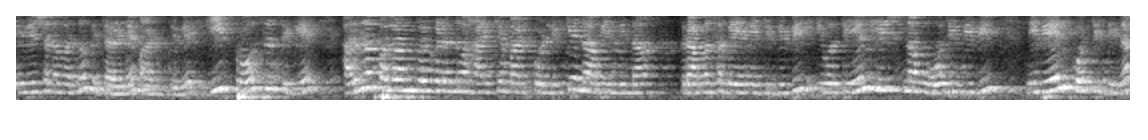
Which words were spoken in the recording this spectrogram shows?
ನಿವೇಶನವನ್ನು ವಿತರಣೆ ಮಾಡುತ್ತೇವೆ. ಈ ಪ್ರೋಸೆಸ್ಗೆ ಅರ್ಹ ಫಲಾನುಭವಿಗಳನ್ನು ಆಯ್ಕೆ ಮಾಡಿಕೊಳ್ಳಿಕ್ಕೆ ನಾವು ಇಂದಿನ ಗ್ರಾಮ ಸಭೆಯನ್ನು ಇಟ್ಟಿದ್ದೀವಿ. ಇವತ್ತೇನ್ ಲಿಸ್ಟ್ ನಾವು ಓದಿದ್ದೀವಿ, ನೀವೇನು ಕೊಟ್ಟಿದ್ದೀರಾ,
